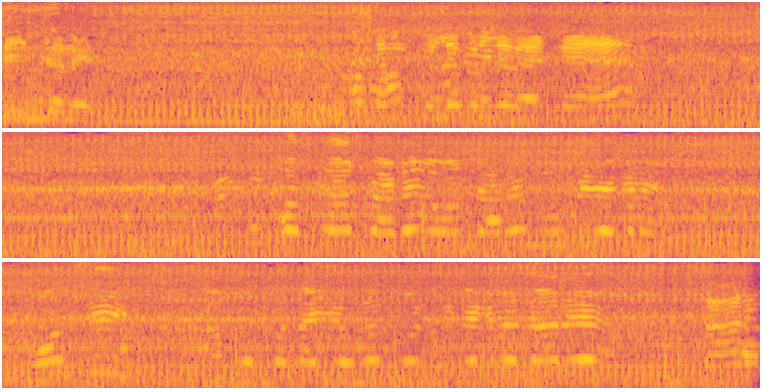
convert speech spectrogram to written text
तीन जने। एकदम खुले खुले बैठे हैं। बिल्कुल फ़र्स्ट क्लास बैठे हैं हम जा रहे हैं? मूवी देखने। कौन सी? आपको पता ही होगा कौन सी देखने जा रहे हैं।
